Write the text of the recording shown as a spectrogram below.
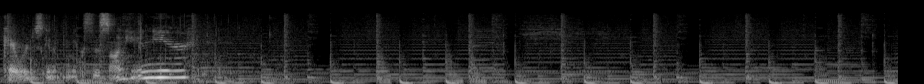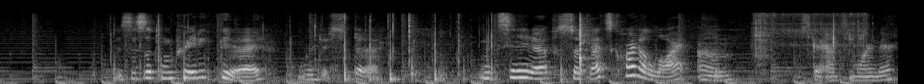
Okay, we're just going to mix this on in here. This is looking pretty good. We're just uh, mixing it up. So that's quite a lot. Um, just gonna add some more in there.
